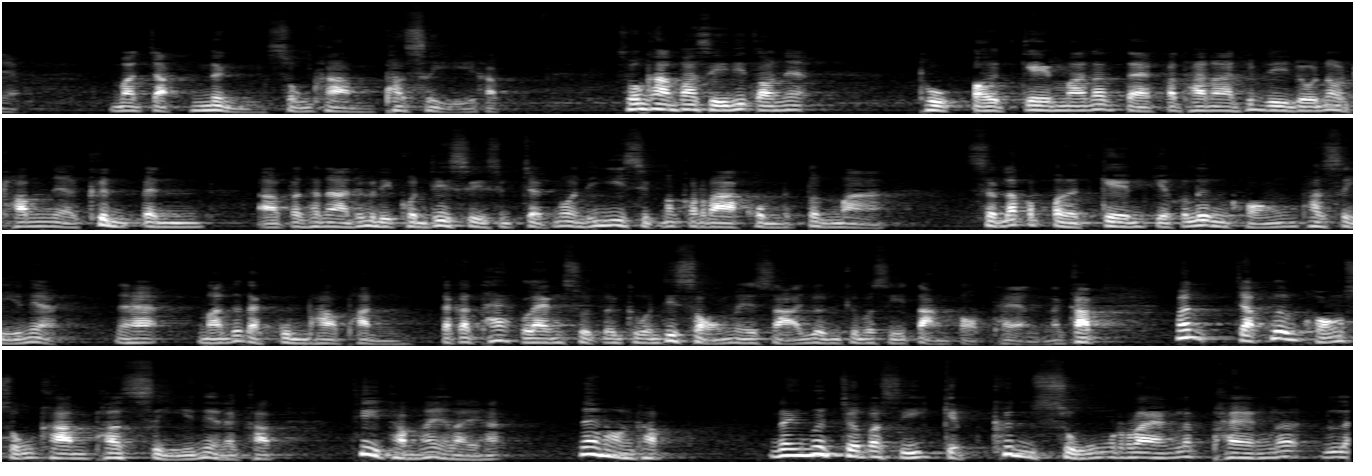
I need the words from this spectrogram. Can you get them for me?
เนี่ยมาจากหนึ่งสงครามภาษีครับ สงครามภาษีที่ตอนนี้ถูกเปิดเกมมาตั้งแต่ประธานาธิบดีโดนัลด์ทรัมป์เนี่ยขึ้นเป็นประธานาธิบดีคนที่ 47 เมื่อวันที่ 20 มกราคมเป็นต้นมา เสร็จแล้วก็เปิดเกมเกี่ยวกับเรื่องของภาษีเนี่ย นะฮะมาตั้งแต่กุมภาพันธ์แต่กระแทกแรงสุดเลยคือวันที่ 2 เมษายนคือภาษีต่างตอบแทนนะครับมันจากเรื่องของสงครามภาษีเนี่ยนะครับที่ทำให้อะไรฮะแน่นอนครับ ในเมื่อเจอภาษีเก็บขึ้นสูงแรงและแพงและแร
